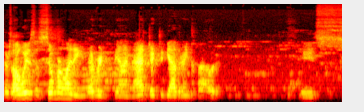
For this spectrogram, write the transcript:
there's always a silver lining every behind Magic the Gathering cloud. Peace.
